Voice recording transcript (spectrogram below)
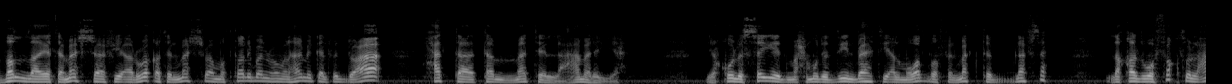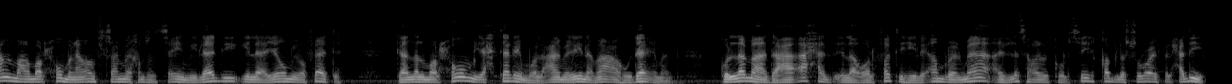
ظل يتمشى في أروقة المشفى مضطربا ومنهمكا في الدعاء حتى تمت العملية. يقول السيد محمود الدين بهتي الموظف في المكتب نفسه لقد وفقت العمل مع المرحوم من عام 1995 ميلادي إلى يوم وفاته. كان المرحوم يحترم العاملين معه دائما. كلما دعا أحد إلى غرفته لأمر ما أجلسه على الكرسي قبل الشروع في الحديث.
